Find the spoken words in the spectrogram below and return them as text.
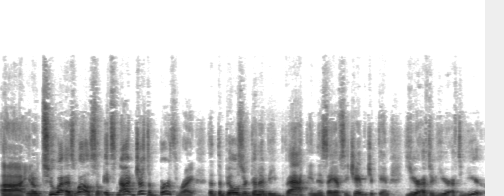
Uh, you know, Tua as well. So it's not just a birthright that the Bills are going to be back in this AFC Championship game year after year after year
